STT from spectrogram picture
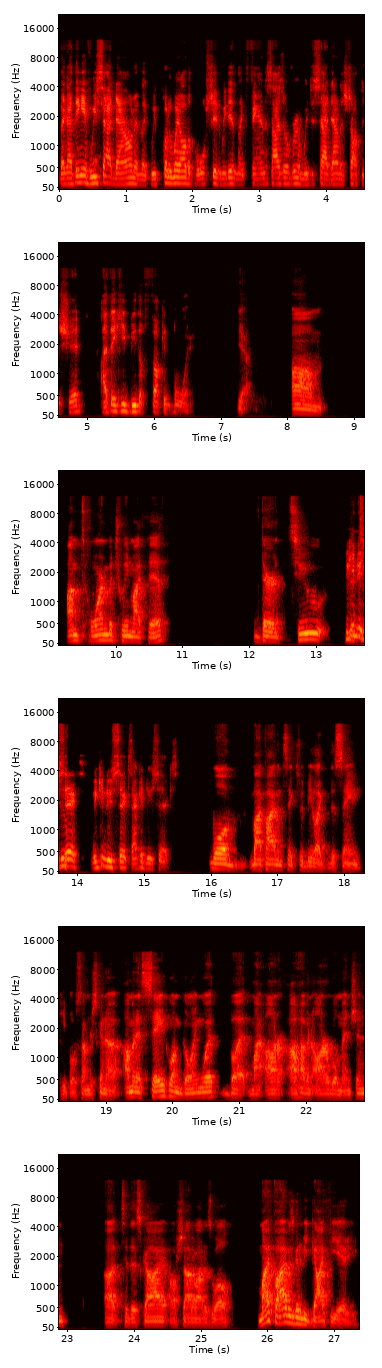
Like I think if we sat down and like we put away all the bullshit, we didn't like fantasize over him. We just sat down and shot the shit. I think he'd be the fucking boy. Yeah. Um, I'm torn between my fifth. There are two. We can do two, six. We can do six. I could do six. Well, my five and six would be like the same people. So I'm just gonna I'm gonna say who I'm going with, but my honor I'll have an honorable mention uh to this guy. I'll shout him out as well. My five is gonna be Guy Fieri.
